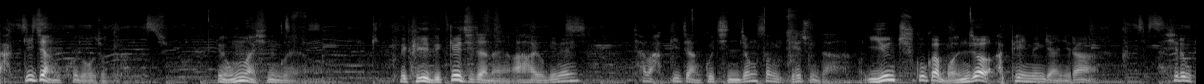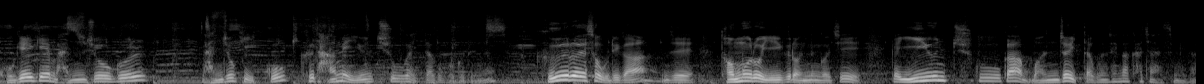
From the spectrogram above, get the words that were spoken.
아끼지 않고 넣어줬더라고요. 너무 맛있는 거예요. 근데 그게 느껴지잖아요. 아 여기는 참 아끼지 않고 진정성 있게 해준다. 이윤 추구가 먼저 앞에 있는 게 아니라 사실은 고객의 만족을 만족이 있고 그 다음에 이윤 추구가 있다고 보거든요. 그래서 우리가 이제 덤으로 이익을 얻는 거지 그러니까 이윤 추구가 먼저 있다고는 생각하지 않습니다.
